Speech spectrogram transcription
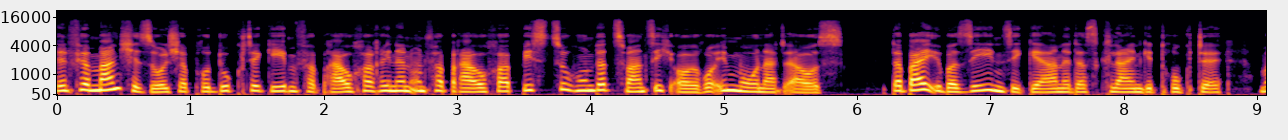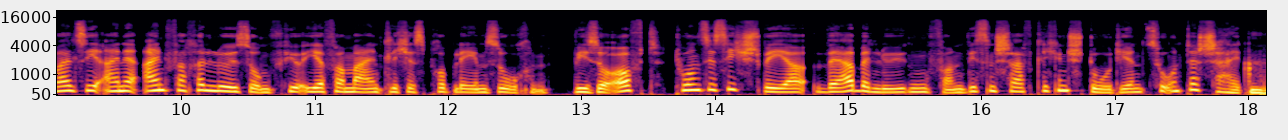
Denn für manche solcher Produkte geben Verbraucherinnen und Verbraucher bis zu 120 Euro im Monat aus. Dabei übersehen sie gerne das Kleingedruckte, weil sie eine einfache Lösung für ihr vermeintliches Problem suchen. Wie so oft tun sie sich schwer, Werbelügen von wissenschaftlichen Studien zu unterscheiden.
